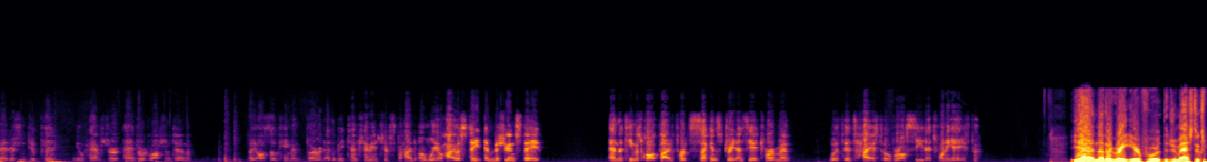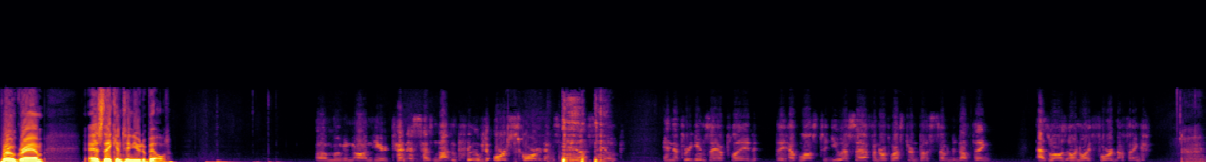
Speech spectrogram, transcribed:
in addition to Pitt, New Hampshire, and George Washington. They also came in third at the Big Ten Championships behind only Ohio State and Michigan State. And the team is qualified for its second straight NCAA tournament with its highest overall seed at 28th. Yeah, another great year for the gymnastics program as they continue to build. Uh, moving on here, tennis has not improved or scored since last spoke. In the three games they have played, they have lost to USF and Northwestern both seven to nothing, as well as Illinois four nothing.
